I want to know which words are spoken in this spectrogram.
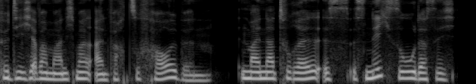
für die ich aber manchmal einfach zu faul bin. Mein Naturell ist, ist nicht so, dass ich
